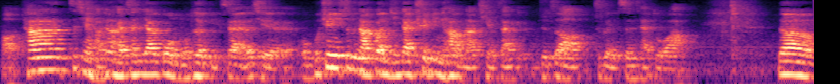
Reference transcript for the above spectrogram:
哦，他之前好像还参加过模特比赛，而且我不确定是不是拿冠军，但确定他有拿前三名，就知道这个人身材多好。那，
